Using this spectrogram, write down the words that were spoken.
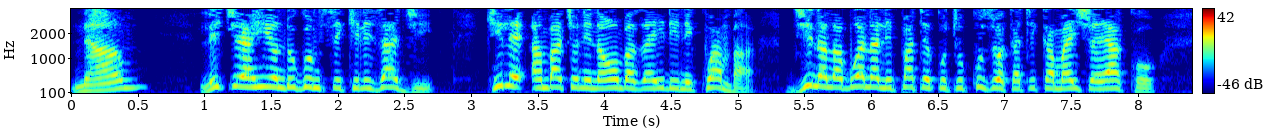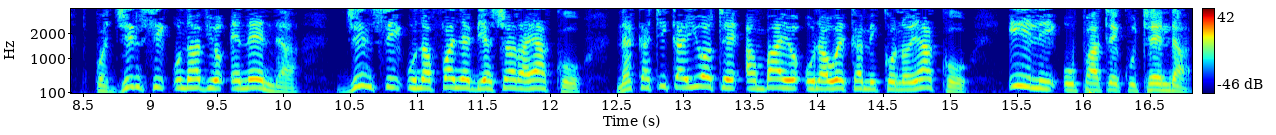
Naam licha ya hiyo ndugu msikilizaji kile ambacho ninaomba zaidi ni kwamba jina la bwana lipate kutukuzwa katika maisha yako kwa jinsi unavyoenenda jinsi unafanya biashara yako na katika yote ambayo unaweka mikono yako ili upate kutenda.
